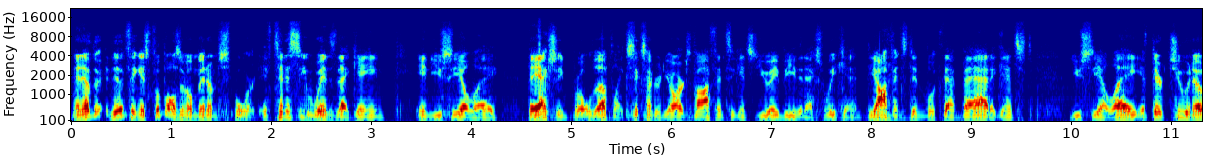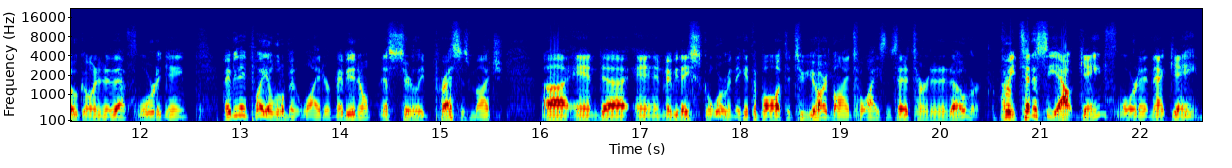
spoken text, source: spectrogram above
And other, the other thing is, football's a momentum sport. If Tennessee wins that game in UCLA, they actually rolled up like 600 yards of offense against UAB the next weekend. The offense didn't look that bad against UCLA. If they're 2 and 0 going into that Florida game, maybe they play a little bit lighter. Maybe they don't necessarily press as much, uh, and uh, and maybe they score when they get the ball at the two yard line twice instead of turning it over. I mean, Tennessee outgained Florida in that game.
